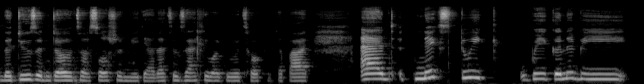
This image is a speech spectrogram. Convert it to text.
The do's and don'ts of social media. That's exactly what we were talking about. And next week, we're going to be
